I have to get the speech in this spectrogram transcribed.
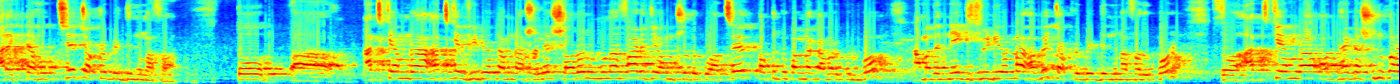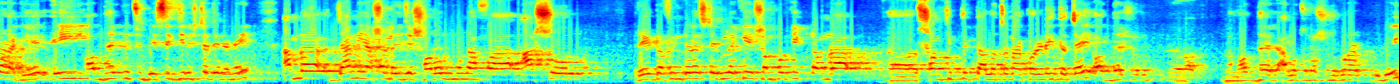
আর একটা হচ্ছে চক্রবৃদ্ধি মুনাফা। তো আজকে আমরা, আজকের ভিডিওতে আমরা আসলে সরল মুনাফার যে অংশটুকু আছে, ততটুকু আমরা কভার করব। আমাদের নেক্সট ভিডিওটা হবে চক্রবৃদ্ধি মুনাফার উপর। তো, আজকে আমরা অধ্যায়টা শুরু করার আগে এই অধ্যায়ের কিছু বেসিক জিনিসটা জেনে নেই। আমরা জানি আসলে যে সরল মুনাফা, আসল রেট অফ ইন্টারেস্ট এগুলোকে সম্পর্কে একটু আমরা সংক্ষিপ্ত একটু আলোচনা করে নিতে চাই। অধ্যায় মানে অধ্যায়ের আলোচনা শুরু করার পূর্বেই।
